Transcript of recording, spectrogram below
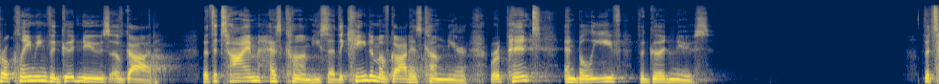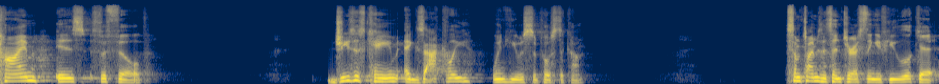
proclaiming the good news of God. That the time has come, he said, the kingdom of God has come near. Repent and believe the good news. The time is fulfilled. Jesus came exactly when he was supposed to come. Sometimes it's interesting if you look at,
